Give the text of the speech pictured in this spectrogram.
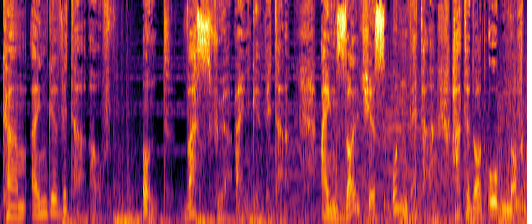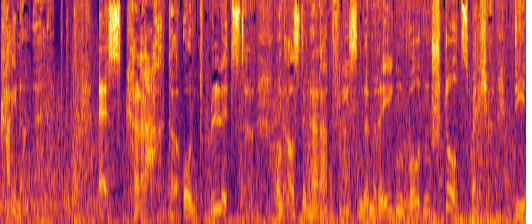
kam ein Gewitter auf. Und was für ein Gewitter. Ein solches Unwetter hatte dort oben noch keiner erlebt. Es krachte und blitzte, und aus dem herabfließenden Regen wurden Sturzbäche, die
